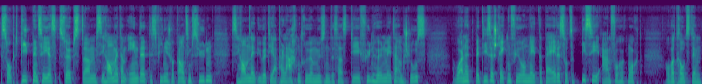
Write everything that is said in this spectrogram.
sagt Pete Penseers selbst, ähm, sie haben halt am Ende, das Finish war ganz im Süden, sie haben nicht über die Appalachen drüber müssen. Das heißt, die vielen Höhenmeter am Schluss waren halt bei dieser Streckenführung nicht dabei. Das hat es ein bisschen einfacher gemacht. Aber trotzdem,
